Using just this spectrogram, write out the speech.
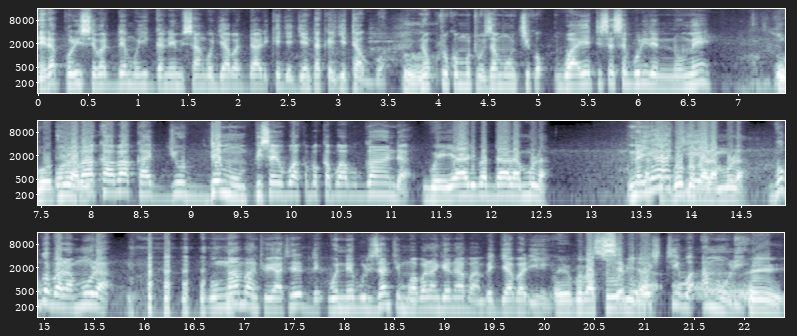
era poliisi ebadde muyigga n'emisango gy'abadde aliko egyo egy'entaka egitaggwa Mm. n'okutuuka omutuuza mu nkiiko gwayeetise segulire ennume obwakabaka ajjudde mu mpisa y'obwakabaka bwa buganda. Gwe yaali badde alamula. Naye kati gwe gwe ate balamula. Bweŋŋamba nti oyo ateredde weneebuliza nti mwabalangira n'abambejja abali eyo. Oyo gwe basuubira. Sebowekitiibwa amuli. Eh,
